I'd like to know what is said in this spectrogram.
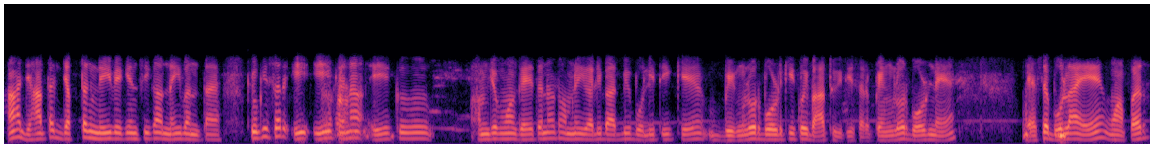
हाँ जहाँ तक जब तक नई वैकेंसी का नहीं बनता है। क्योंकि सर ए, एक है ना एक हम जब वहाँ गए थे ना तो हमने ये वाली बात भी बोली थी कि बेंगलोर बोर्ड की कोई बात हुई थी सर। बेंगलोर बोर्ड ने ऐसे बोला है वहाँ पर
